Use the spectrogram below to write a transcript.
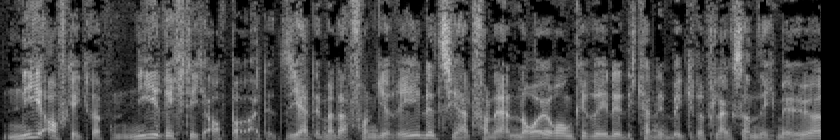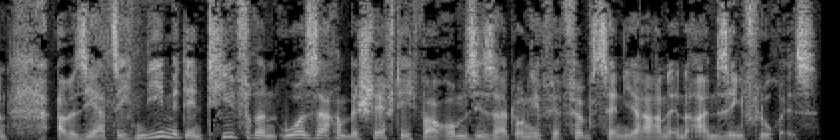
nie aufgegriffen, nie richtig aufbereitet. Sie hat immer davon geredet, sie hat von Erneuerung geredet, ich kann den Begriff langsam nicht mehr hören, aber sie hat sich nie mit den tieferen Ursachen beschäftigt, warum sie seit ungefähr 15 Jahren in einem Singfluch ist.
